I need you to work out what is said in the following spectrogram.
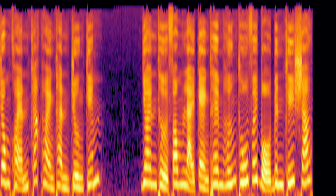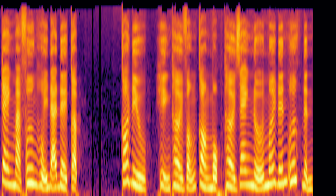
trong khoảnh khắc hoàn thành trường kiếm, do anh Thừa Phong lại càng thêm hứng thú với bộ binh khí sáo trang mà Phương Hủy đã đề cập. Có điều, hiện thời vẫn còn một thời gian nữa mới đến ước định,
